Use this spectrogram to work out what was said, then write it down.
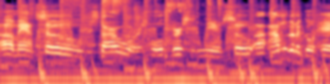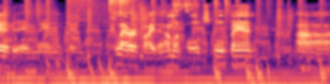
Oh man, so Star Wars, old versus new. So uh, I'm gonna go ahead and, and, and clarify that I'm an old school fan. Uh,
